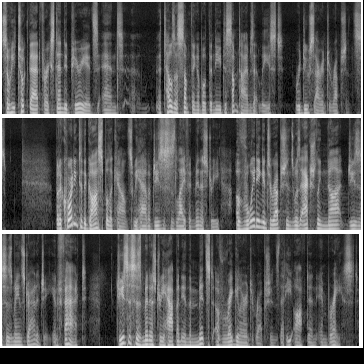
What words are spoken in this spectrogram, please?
So he took that for extended periods, and uh, it tells us something about the need to sometimes, at least, reduce our interruptions. But according to the gospel accounts we have of Jesus' life and ministry, avoiding interruptions was actually not Jesus' main strategy. In fact, Jesus' ministry happened in the midst of regular interruptions that he often embraced.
